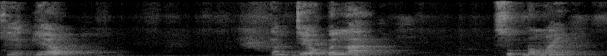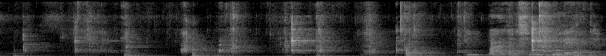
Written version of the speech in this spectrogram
เสร็จแล้วตำเจลปลาซุปหน่อไม้กินปลาจังสิมีแรงจ้ะ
